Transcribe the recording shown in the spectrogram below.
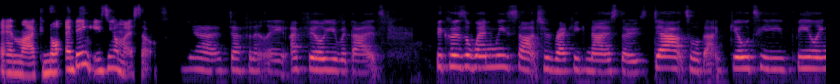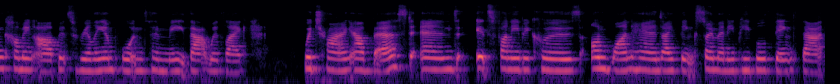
and like not and being easy on myself. Yeah definitely. I feel you with that. It's because when we start to recognize those doubts or that guilty feeling coming up it's really important to meet that with like we're trying our best. And it's funny because on one hand i think so many people think that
